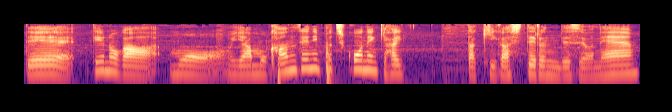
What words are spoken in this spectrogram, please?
てっていうのがもういやもう完全にプチ更年期入ってった気がしてるんですよね。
